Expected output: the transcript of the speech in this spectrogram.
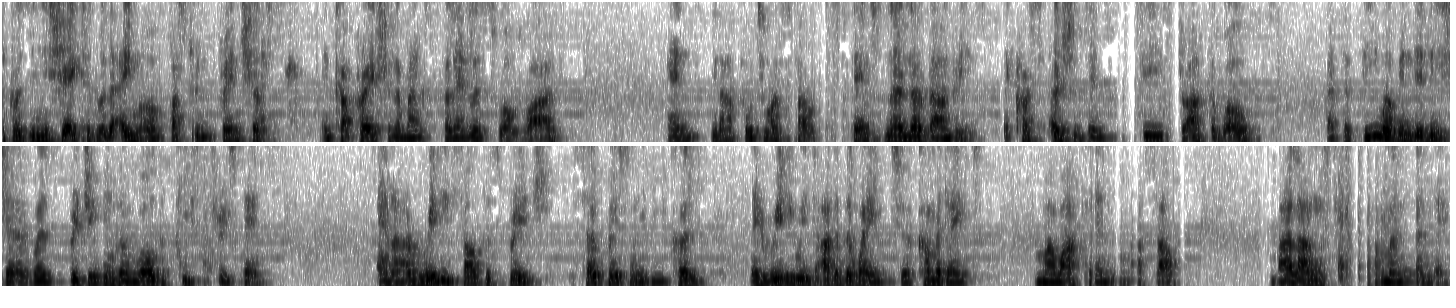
it was initiated with the aim of fostering friendships and cooperation amongst philatelists worldwide. And you know, I thought to myself, stamps know no boundaries. They cross oceans and seas throughout the world. But the theme of Indonesia was bridging the world of peace through stamps. And I really felt this bridge so personally because they really went out of the way to accommodate my wife and myself by allowing us to come on Sunday.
